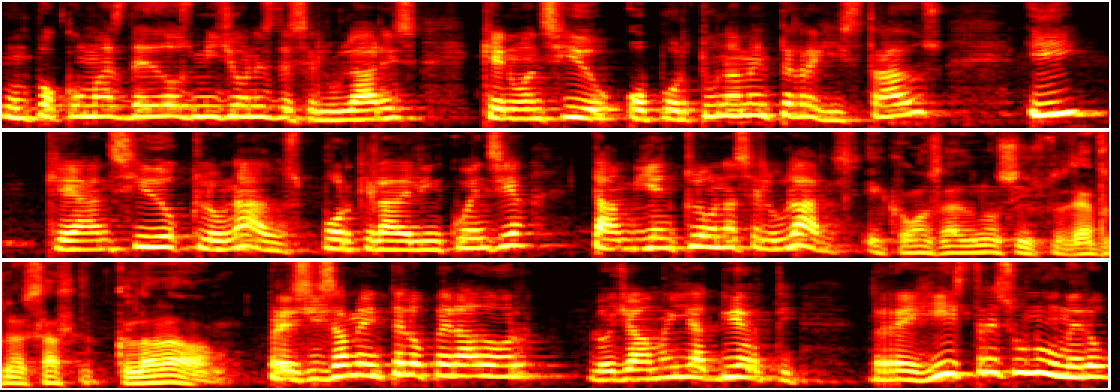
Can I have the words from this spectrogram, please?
un poco más de 2 millones de celulares que no han sido oportunamente registrados y que han sido clonados, porque la delincuencia también clona celulares. ¿Y cómo sabe uno si su teléfono está clonado? Precisamente el operador lo llama y le advierte, registre su número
